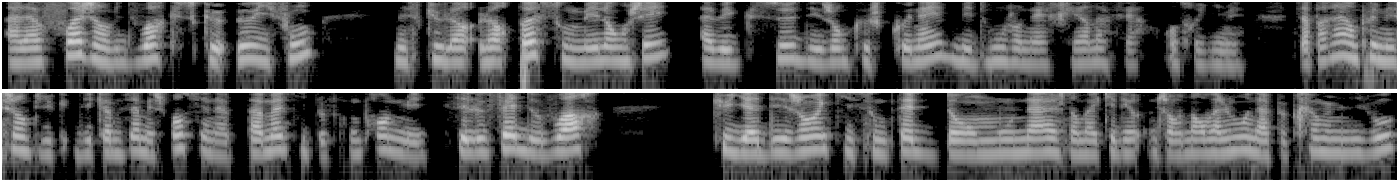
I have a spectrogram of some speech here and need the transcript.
à la fois j'ai envie de voir ce que eux ils font, mais ce que leurs posts sont mélangés avec ceux des gens que je connais, mais dont j'en ai rien à faire, entre guillemets. Ça paraît un peu méchant dit comme ça, mais je pense qu'il y en a pas mal qui peuvent comprendre, mais c'est le fait de voir qu'il y a des gens qui sont peut-être dans mon âge, dans ma genre normalement on est à peu près au même niveau,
